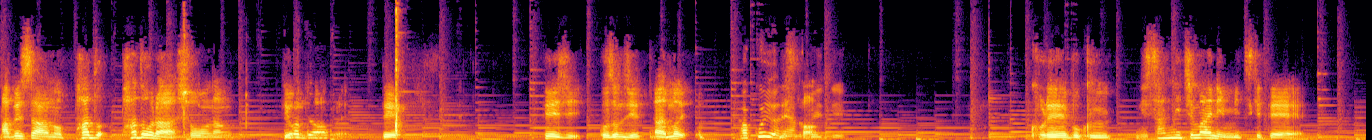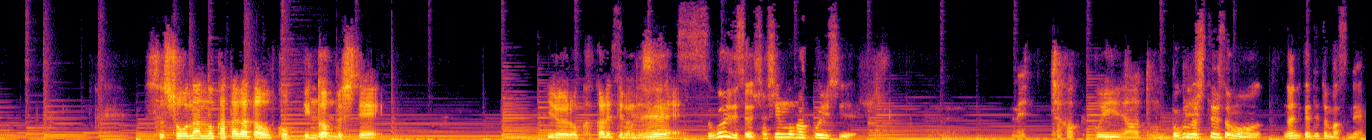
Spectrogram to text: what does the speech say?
安倍さん、あの、パド、パドラー湘南って読むのかな、これ。で、ページ、ご存知、あ、もう、かっこいいよね、あのページ。これ僕、2、3日前に見つけて、そう湘南の方々をこうピックアップして、いろいろ書かれてるんですよね。すごいですよ、写真もかっこいいし、めっちゃかっこいいなと思って。僕の知ってる人も何か出てますね。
